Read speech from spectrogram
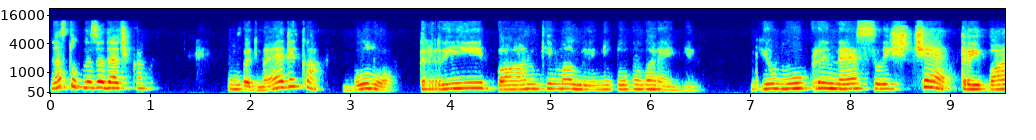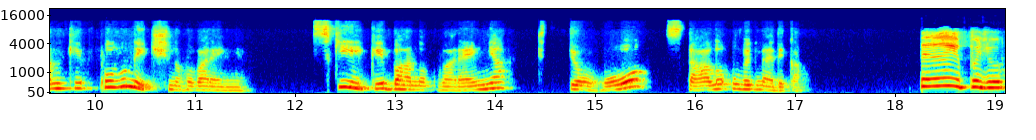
Наступна задачка. У ведмедика було три банки малинового варення. Йому принесли ще три банки полуничного варення. Скільки банок варення всього стало у ведмедика? 3 плюс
